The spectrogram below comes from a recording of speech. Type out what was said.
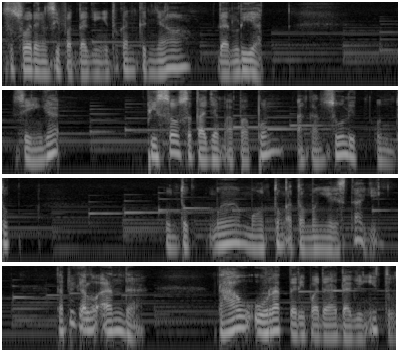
Sesuai dengan sifat daging itu kan kenyal dan liat. Sehingga pisau setajam apa pun akan sulit untuk untuk memotong atau mengiris daging. Tapi kalau Anda tahu urat daripada daging itu,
